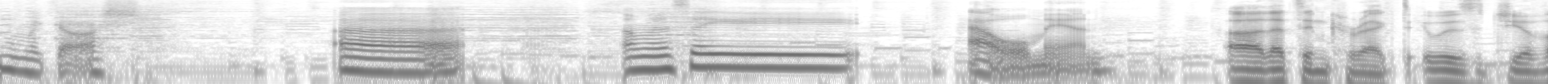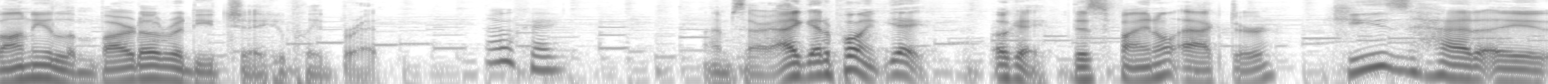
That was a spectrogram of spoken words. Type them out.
Oh my gosh. Uh, I'm gonna say Owl Man. Uh, that's incorrect. It was Giovanni Lombardo Radice who played Brett. Okay. I'm sorry. I get a point. Yay. Okay, this final actor, he's had a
